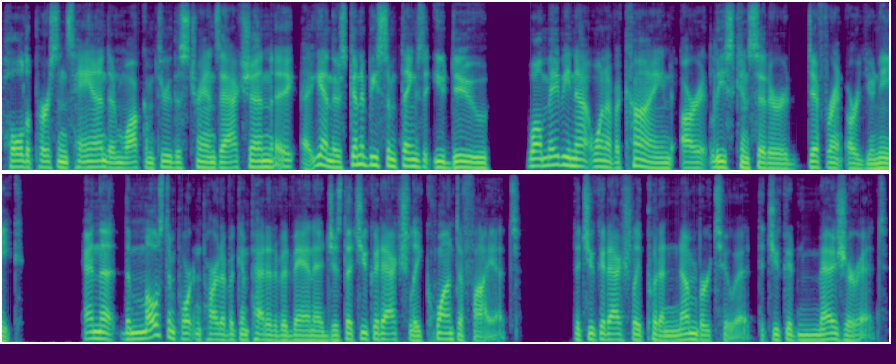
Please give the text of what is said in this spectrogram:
hold a person's hand and walk them through this transaction. Again, there's going to be some things that you do, while maybe not one of a kind, are at least considered different or unique. And the, the most important part of a competitive advantage is that you could actually quantify it, that you could actually put a number to it, that you could measure it.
